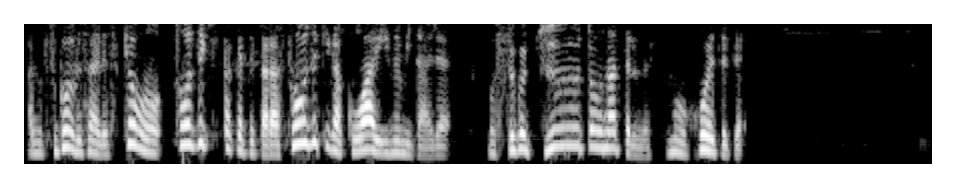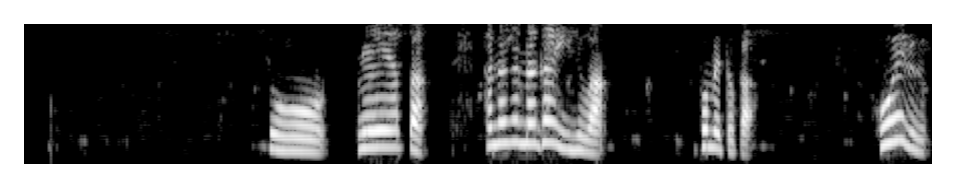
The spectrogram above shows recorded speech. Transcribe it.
あの、すごいうるさいです。今日も掃除機かけてたら、掃除機が怖い犬みたいで、もうすごいずーっとうなってるんです。もう吠えてて。そう、ねやっぱ、鼻が長い犬は、ポメとか、吠える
